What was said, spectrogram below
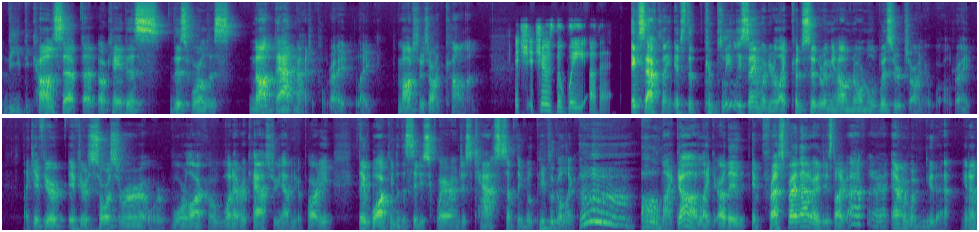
the the concept that okay, this this world is not that magical, right? Like monsters aren't common. It, it shows the weight of it. Exactly. It's the completely same when you're like considering how normal wizards are in your world, right? Like if you're if you're a sorcerer or warlock or whatever caster you have in your party, they walk into the city square and just cast something. Will people go like, "Oh my god!" Like, are they impressed by that, or are they just like, "Oh, right, everyone can do that," you know?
